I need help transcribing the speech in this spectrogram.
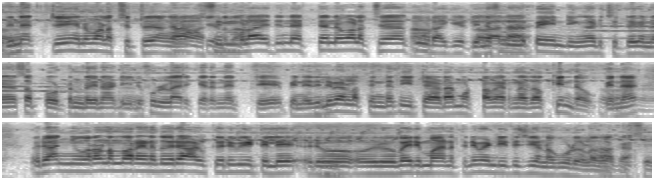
ഇത് നെറ്റ് ഇങ്ങനെ വളച്ചിട്ട് അങ്ങനെ സിമ്പിൾ ആയിട്ട് നെറ്റ് തന്നെ വളച്ച് കൂടാക്കിയിട്ടില്ല പെയിന്റിങ് അടിച്ചിട്ട് പിന്നെ സപ്പോർട്ട് ഉണ്ട്. പിന്നെ അടിയിൽ ഫുൾ അരക്കര നെറ്റ് പിന്നെ ഇതിൽ വെള്ളത്തിന്റെ തീറ്റയുടെ മുട്ട വരുന്നതൊക്കെ ഉണ്ടാവും. പിന്നെ ഒരു അഞ്ഞൂറെണ്ണം എന്ന് പറയുന്നത് ഒരാൾക്ക് ഒരു വീട്ടിൽ ഒരു ഒരു വരുമാനത്തിന് വേണ്ടിയിട്ട് ചെയ്യണ കൂടുതലൊക്കെ അതൊക്കെ.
